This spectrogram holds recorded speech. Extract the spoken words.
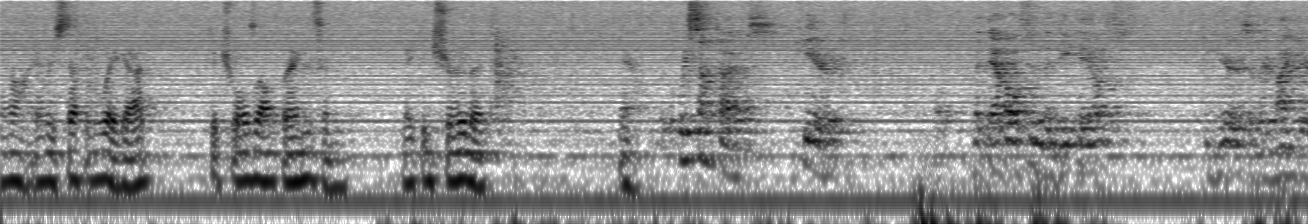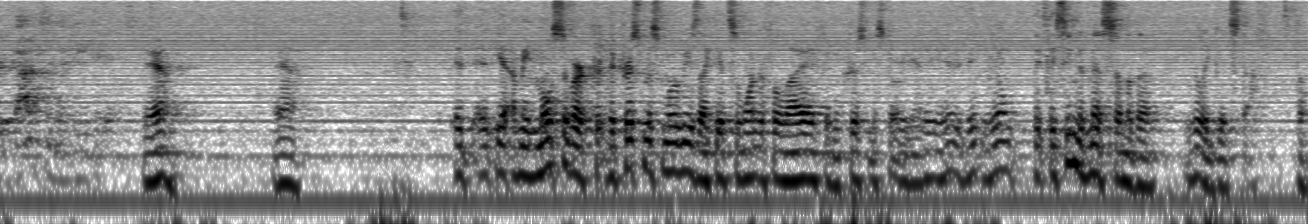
You know, every step of the way, God controls all things and making sure that, yeah, We sometimes hear the devil's in the details. And here's a reminder, God's in the details. yeah, yeah. It, it, yeah, I mean, most of our, the Christmas movies, like It's a Wonderful Life and Christmas Story, yeah, they, they, don't, they, they seem to miss some of the really good stuff, don't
